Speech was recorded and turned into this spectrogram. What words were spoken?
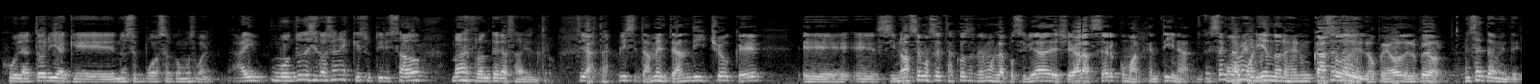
jubilatoria que no se puede hacer como... Bueno, hay un montón de situaciones que es utilizado más de fronteras adentro. Sí, hasta explícitamente han dicho que eh, eh, si no hacemos estas cosas tenemos la posibilidad de llegar a ser como Argentina, como poniéndonos en un caso de lo peor de lo peor. Exactamente.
